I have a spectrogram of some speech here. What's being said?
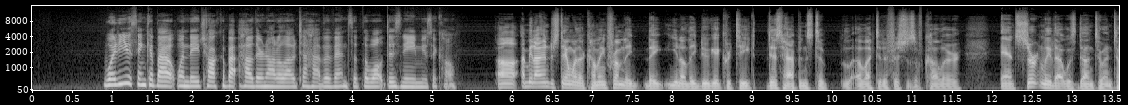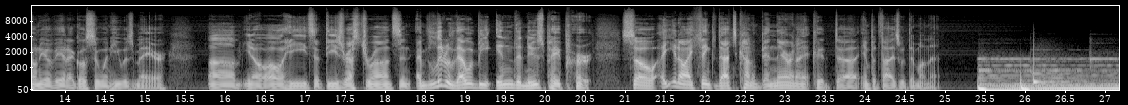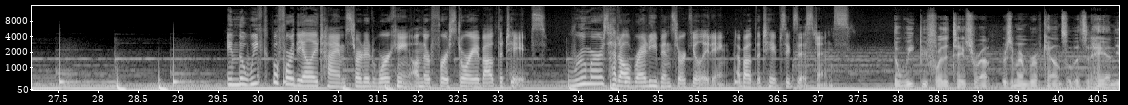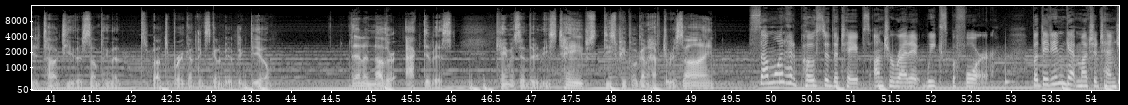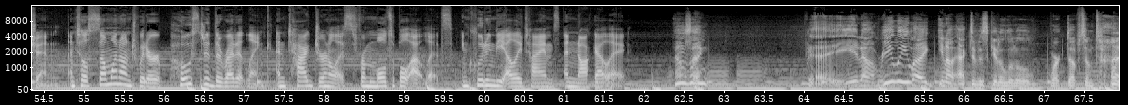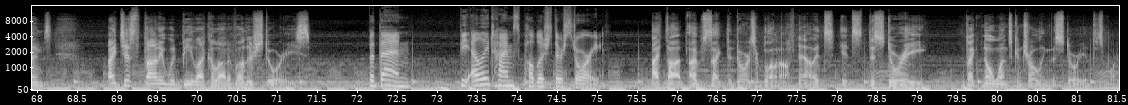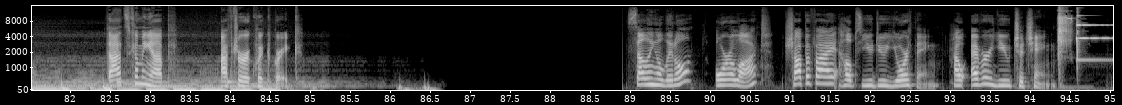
What do you think about when they talk about how they're not allowed to have events at the Walt Disney Music Hall? Uh, I mean, I understand where they're coming from. They, they, you know, they do get critiqued. This happens to elected officials of color, and certainly that was done to Antonio Villaraigosa when he was mayor. Um, you know, oh, he eats at these restaurants, and I mean, literally that would be in the newspaper. So, uh, you know, I think that's kind of been there, and I could uh, empathize with them on that. In the week before the LA Times started working on their first story about the tapes, rumors had already been circulating about the tape's existence. The week before the tapes were out, there was a member of council that said, Hey, I need to talk to you. There's something that's about to break. I think it's going to be a big deal. Then another activist came and said, There are these tapes. These people are going to have to resign. Someone had posted the tapes onto Reddit weeks before, but they didn't get much attention until someone on Twitter posted the Reddit link and tagged journalists from multiple outlets, including the LA Times and Knock LA. I was like, you know, really like, you know, activists get a little worked up sometimes. I just thought it would be like a lot of other stories. But then, the LA Times published their story. I thought I was like the doors are blown off now. It's it's this story like no one's controlling the story at this point. That's coming up after a quick break. Selling a little or a lot? Shopify helps you do your thing, however you cha-ching.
